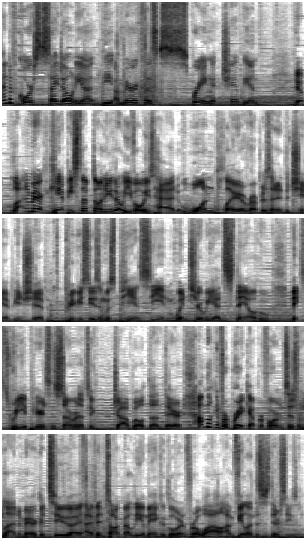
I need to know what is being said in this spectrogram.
and of course, Cydonia, the America's spring champion. Yep, Latin America can't be slept on either. We've always had one player represented the championship. The previous season was PNC. In winter, we had Snail, who makes his reappearance in summer. That's a job well done there. I'm looking for breakout performances from Latin America, too. I, have been talking about Leo Mancaglorin for a while. I'm feeling this is their season.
